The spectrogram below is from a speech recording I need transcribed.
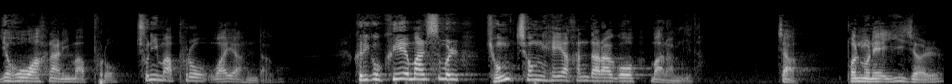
여호와 하나님 앞으로 주님 앞으로 와야 한다고. 그리고 그의 말씀을 경청해야 한다라고 말합니다. 자, 본문의 2절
